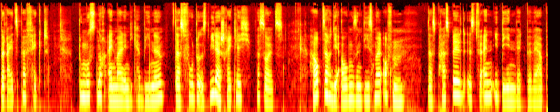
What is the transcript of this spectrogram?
bereits perfekt. Du musst noch einmal in die Kabine. Das Foto ist wieder schrecklich. Was soll's? Hauptsache, die Augen sind diesmal offen. Das Passbild ist für einen Ideenwettbewerb.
